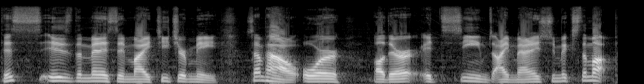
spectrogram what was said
This is the medicine my teacher made. Somehow, or other, it seems I managed to mix them up.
